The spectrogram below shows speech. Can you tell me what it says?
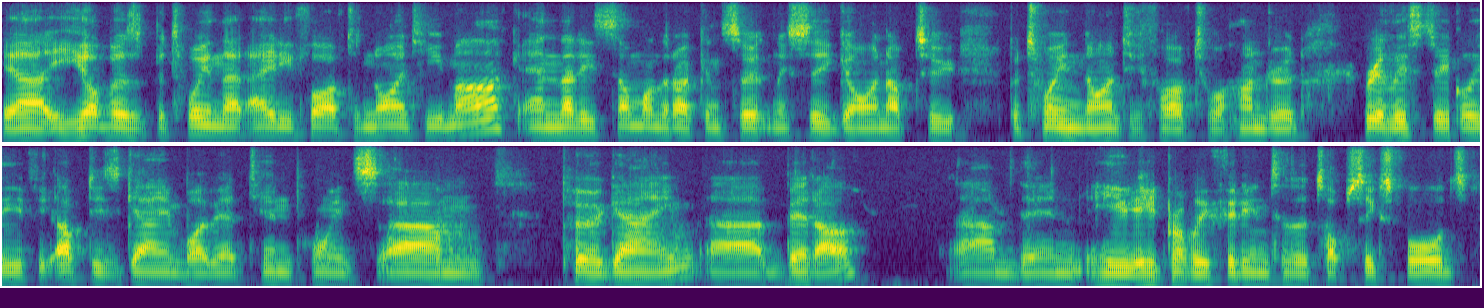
uh, he hovers between that 85 to 90 mark, and that is someone that I can certainly see going up to between 95 to 100. Realistically, if he upped his game by about 10 points um, per game, uh, better, um, then he, would probably fit into the top six forwards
